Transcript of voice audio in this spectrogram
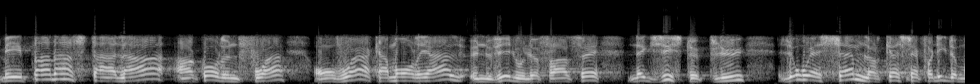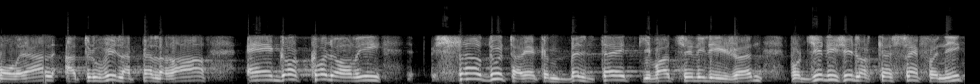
Mais pendant ce temps-là, encore une fois, on voit qu'à Montréal, une ville où le français n'existe plus, l'OSM, l'Orchestre symphonique de Montréal, a trouvé l'appel rare, un gars coloré, sans doute avec une belle tête qui va attirer les jeunes pour diriger l'orchestre symphonique.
